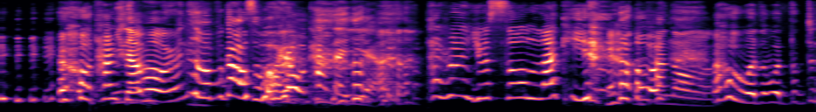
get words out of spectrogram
鱼。然后他说，你男朋友说你怎么不告诉我，让我看他一眼？他说 You're so lucky，然后我看到了然。后我我都真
